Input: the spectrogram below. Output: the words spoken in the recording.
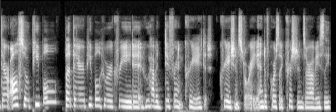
they're also people, but they're people who are created who have a different create creation story. And of course, like Christians are obviously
